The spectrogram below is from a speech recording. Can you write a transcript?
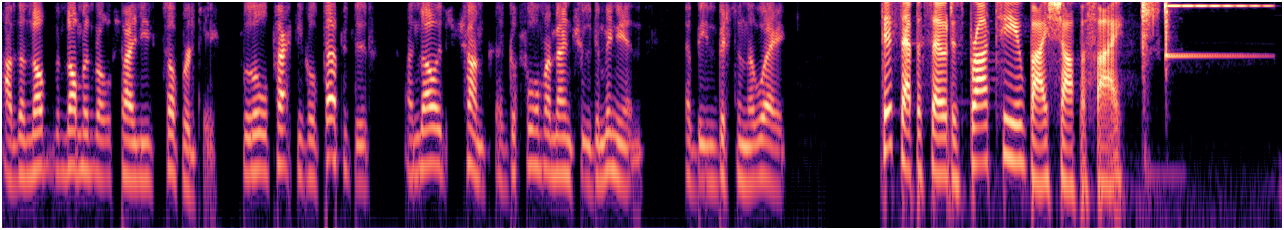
under nominal Chinese sovereignty. For all practical purposes, a large chunk of the former Manchu dominions have been bitten away. This episode is brought to you by Shopify.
